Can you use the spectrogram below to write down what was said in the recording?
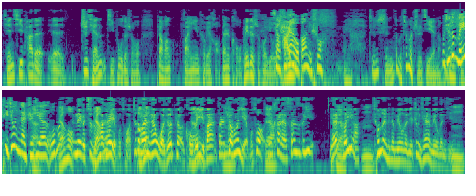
前期它的呃之前几部的时候票房反应特别好，但是口碑的时候有小时代，。我帮你说，哎呀，真是你怎么这么直接呢？我觉得媒体就应该直接，嗯我们然后那个《智子花开》也不错，《智子花开》你你看，我觉得票口碑一般，但是票房也不错，就看了三四个亿，也还可以啊嗯，成本肯定没有问题，挣钱也没有问题，嗯，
